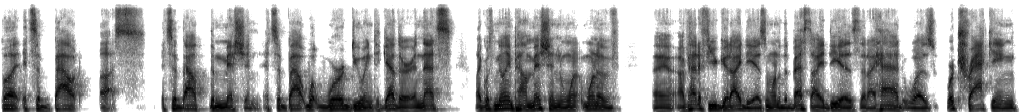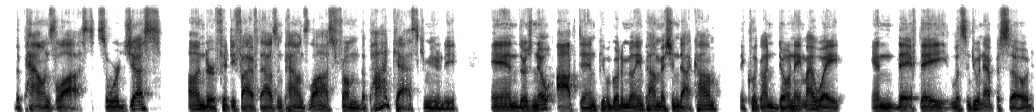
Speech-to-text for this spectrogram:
but it's about us it's about the mission it's about what we're doing together and that's like with million pound mission one, one of uh, i've had a few good ideas and one of the best ideas that i had was we're tracking the pounds lost so we're just under 55,000 pounds lost from the podcast community. And there's no opt in. People go to millionpoundmission.com, they click on donate my weight. And they, if they listen to an episode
